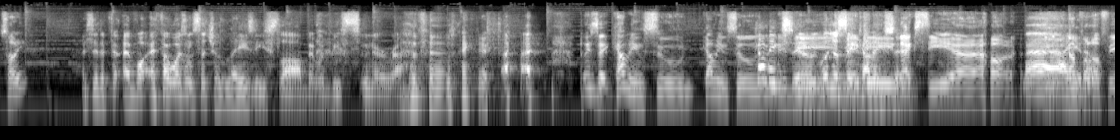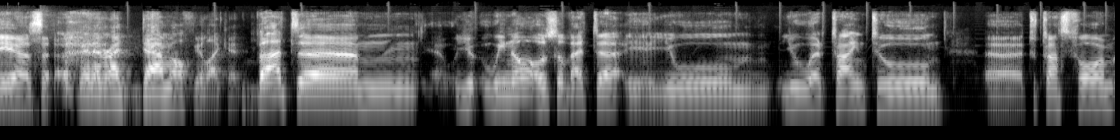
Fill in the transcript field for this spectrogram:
Sorry. I said if, if if I wasn't such a lazy slob, it would be sooner rather than later. We say coming soon, coming soon. Coming soon. We'll just say coming soon. next year or Ah, a you couple know. of years. Whenever I damn well feel like it. But um, you, we know also that uh, you you were trying to uh, to transform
